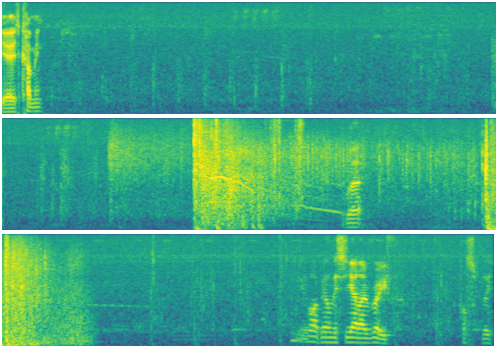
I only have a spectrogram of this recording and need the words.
Yeah, he's coming. Work. You might be on this yellow roof, possibly.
